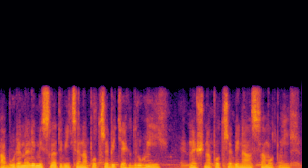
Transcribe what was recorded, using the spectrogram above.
a budeme-li myslet více na potřeby těch druhých, než na potřeby nás samotných.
